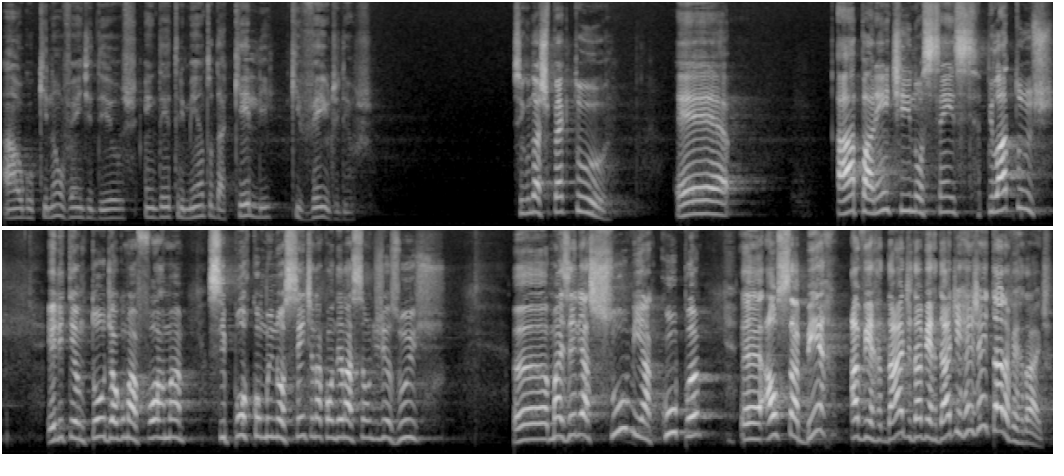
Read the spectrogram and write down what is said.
algo que não vem de Deus em detrimento daquele que veio de Deus. Segundo aspecto é a aparente inocência. Pilatos, ele tentou de alguma forma se pôr como inocente na condenação de Jesus. Ah, mas ele assume a culpa uh, ao saber a verdade da verdade e rejeitar a verdade.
